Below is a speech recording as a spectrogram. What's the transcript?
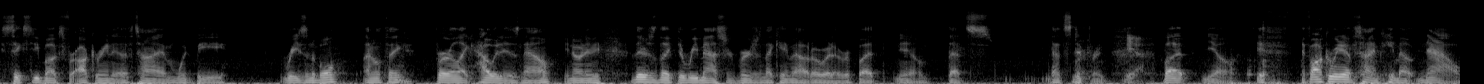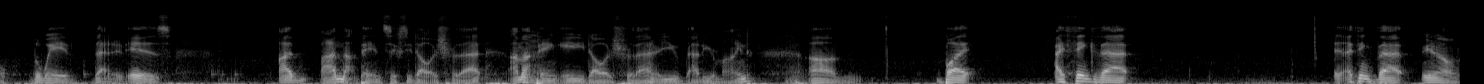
60 bucks for Ocarina of Time would be reasonable. I don't think for like how it is now. You know what I mean? There's like the remastered version that came out or whatever, but you know that's that's different. Yeah. But you know, if if Ocarina of Time came out now, the way that it is, I'm I'm not paying sixty dollars for that. I'm not Mm. paying eighty dollars for that. Are you out of your mind? Um, but I think that I think that you know,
